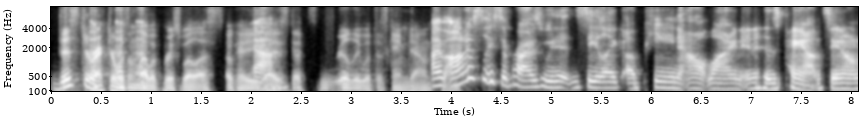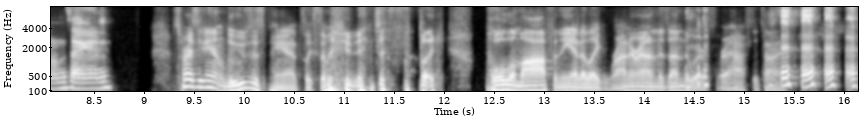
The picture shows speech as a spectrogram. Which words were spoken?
this director was in love with Bruce Willis. Okay, you Yeah. guys, that's really what this came down to. I'm honestly surprised we didn't see like a peen outline in his pants. You know what I'm saying? Surprised he didn't lose his pants. Like somebody didn't just like pull them off and he had to like run around in his underwear for half the time.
